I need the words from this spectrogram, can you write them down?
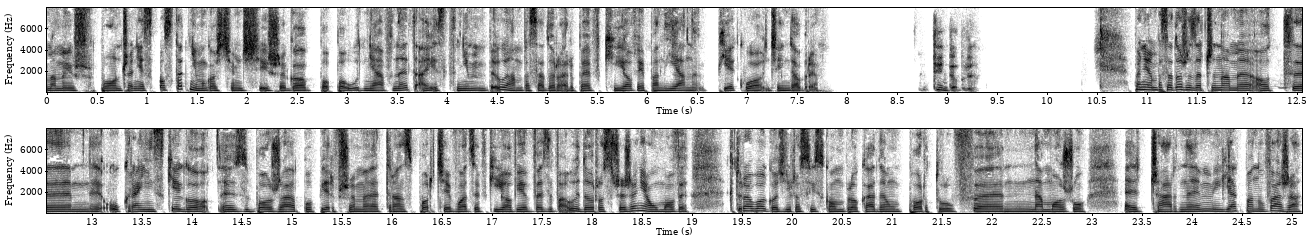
Mamy już połączenie z ostatnim gościem dzisiejszego popołudnia wnet, a jest nim były ambasador RP w Kijowie, pan Jan Piekło. Dzień dobry. Dzień dobry. Panie ambasadorze, zaczynamy od ukraińskiego zboża. Po pierwszym transporcie władze w Kijowie wezwały do rozszerzenia umowy, która łagodzi rosyjską blokadę portów na Morzu e, Czarnym. Jak pan uważa,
